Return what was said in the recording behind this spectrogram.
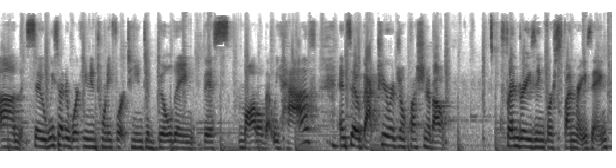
Um, so we started working in 2014 to building this model that we have. And so back to your original question about friendraising versus fundraising,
